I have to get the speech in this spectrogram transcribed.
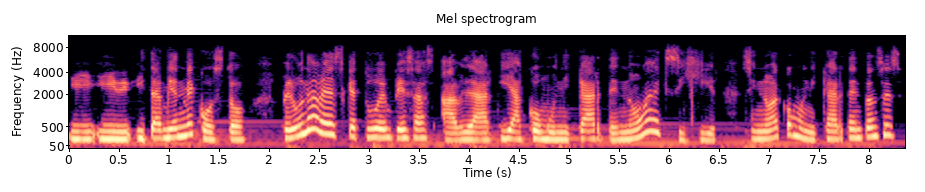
Y, y, y, también me costó, pero una vez que tú empiezas a hablar y a comunicarte, no a exigir, sino a comunicarte, entonces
